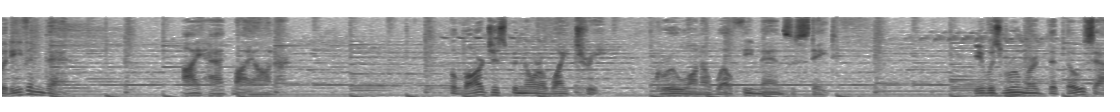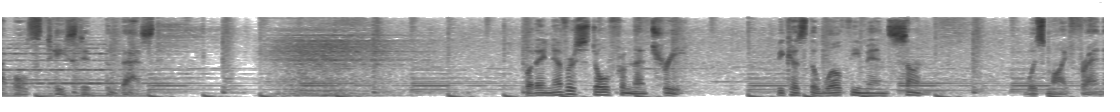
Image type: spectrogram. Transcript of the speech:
But even then, I had my honor. The largest Banora white tree grew on a wealthy man's estate. It was rumored that those apples tasted the best. But I never stole from that tree because the wealthy man's son was my friend.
